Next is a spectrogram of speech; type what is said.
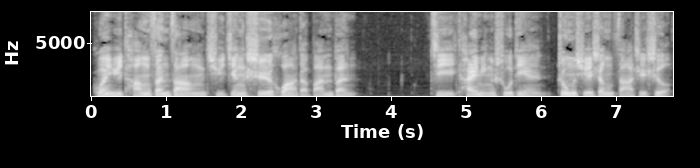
关于唐三藏取经诗画的版本，即开明书店中学生杂志社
